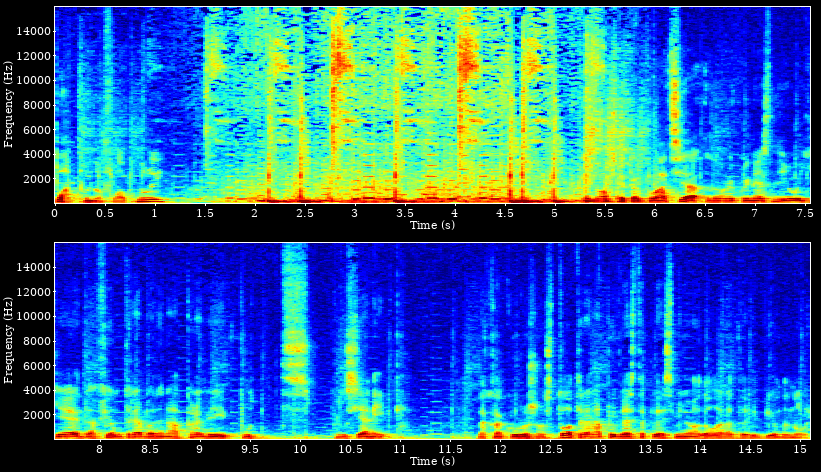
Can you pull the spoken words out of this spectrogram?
potpuno flopnuli. Opšta kalkulacija za one koji ne znaju je da film treba da napravi put plus 1,5. Dakle, ako uloženo 100, treba napravi 250 miliona dolara da bi bio na nuli.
